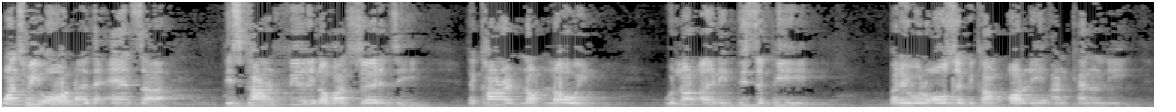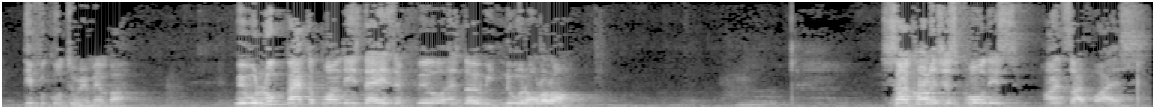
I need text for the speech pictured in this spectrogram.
Once we all know the answer, this current feeling of uncertainty, the current not knowing, will not only disappear, but it will also become oddly, uncannily difficult to remember. We will look back upon these days and feel as though we knew it all along. Psychologists call this hindsight bias,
